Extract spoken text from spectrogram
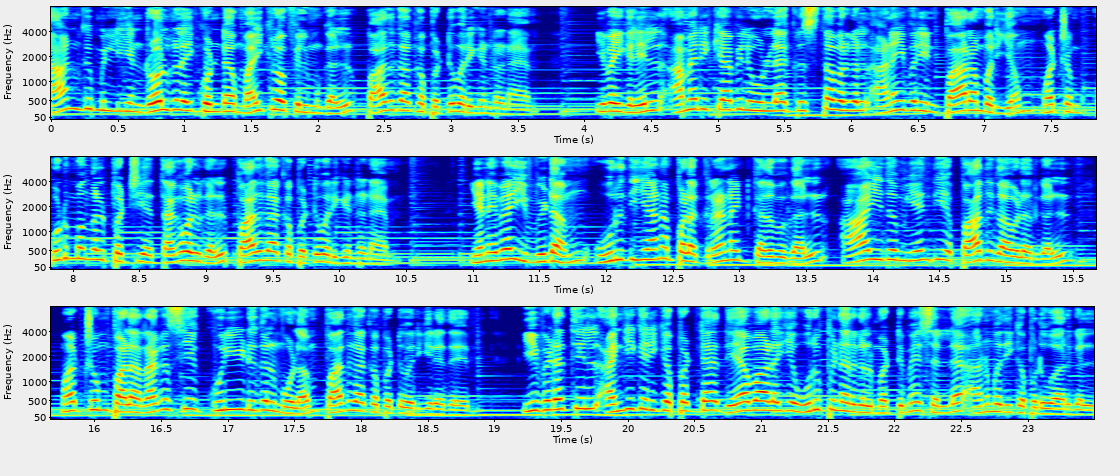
நான்கு மில்லியன் ரோல்களை கொண்ட மைக்ரோ ஃபில்ம்கள் பாதுகாக்கப்பட்டு வருகின்றன. இவைகளில் அமெரிக்காவில் உள்ள கிறிஸ்தவர்கள் அனைவரின் பாரம்பரியம் மற்றும் குடும்பங்கள் பற்றிய தகவல்கள் பாதுகாக்கப்பட்டு வருகின்றன. எனவே இவ்விடம் உறுதியான பல கிரானைட் கதவுகள் ஆயுதம் ஏந்திய பாதுகாவலர்கள் மற்றும் பல ரகசிய குறியீடுகள் மூலம் பாதுகாக்கப்பட்டு வருகிறது. இவ்விடத்தில் அங்கீகரிக்கப்பட்ட தேவாலய உறுப்பினர்கள் மட்டுமே செல்ல அனுமதிக்கப்படுவார்கள்.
